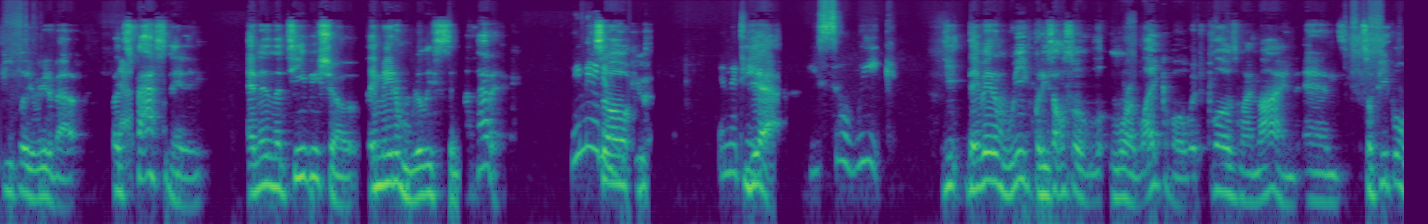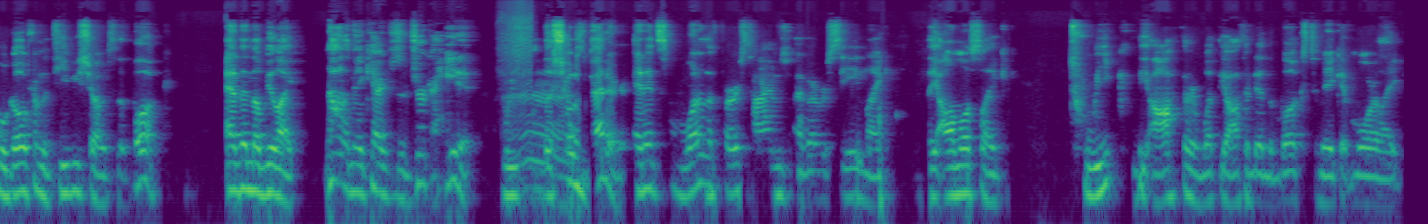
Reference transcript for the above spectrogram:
people you read about. But it's fascinating. And in the TV show, they made him really sympathetic. They made So him in the TV. yeah, He's so weak. he, they made him weak, but he's also more likable, which blows my mind. And so people will go from the TV show to the book, and then they'll be like, "No, the main character's a jerk. I hate it. We, Ah. The show's better." And it's one of the first times I've ever seen like they almost like tweak the author what the author did in the books to make it more like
